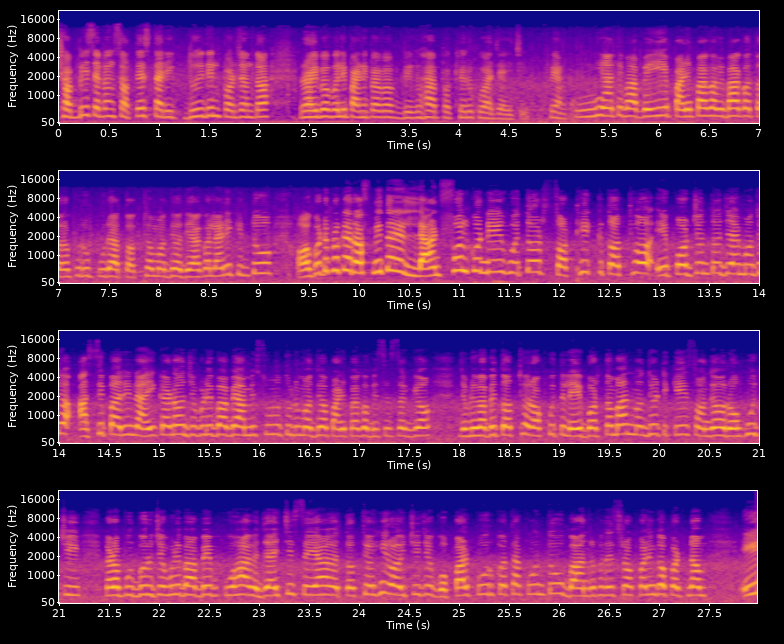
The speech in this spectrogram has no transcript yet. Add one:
छब्बीस और सतैश तारीख दुई दिन पर्यंत रोली पापाग विभाग पक्ष कहती भाव ये पापाग विभाग तरफ पूरा तथ्य दिगला कि गोटे प्रकार रश्मिता लैंडफल को नहीं हूँ तो सठिक तथ्य एपर्यंत जाए आसीपारी कारण जो भाव आम পাপাগ বিশেষজ্ঞ যেভাবে ভাবে তথ্য রখুলে বর্তমান টিকি সন্দেহ রহুচি কারণ পূর্বর যেভাবে ভাবে কুহযাই সে তথ্য হি রয়েছে যে গোপালপুর কথা কুহতু বা আন্ধ্রপ্রদেশর কলিঙ্গপট্টনম এই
